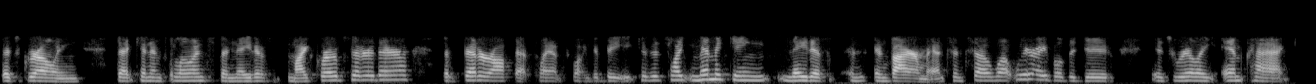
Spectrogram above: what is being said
that's growing that can influence the native microbes that are there, the better off that plant's going to be because it's like mimicking native environments. And so what we're able to do is really impact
